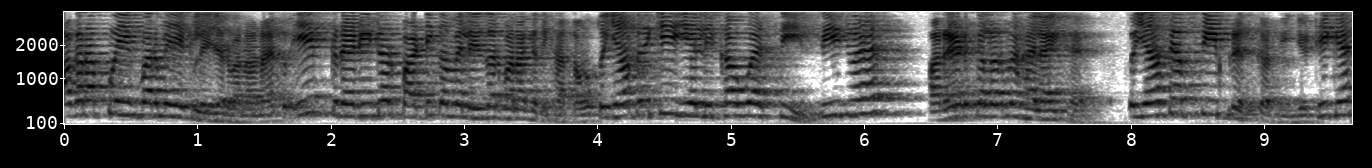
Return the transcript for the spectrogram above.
अगर आपको एक बार में एक लेजर बनाना है तो एक क्रेडिटर पार्टी का मैं लेजर बना के दिखाता हूँ। तो यहाँ पे देखिए, ये लिखा हुआ है सी सी जो है रेड कलर में हाईलाइट है। तो यहाँ से आप सी प्रेस कर दीजिए, ठीक है?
